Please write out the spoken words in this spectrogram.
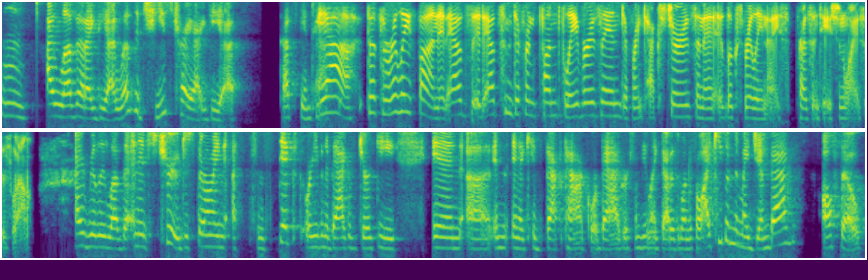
Mm, I love that idea. I love the cheese tray idea. That's fantastic. Yeah, that's really fun. It adds it adds some different fun flavors in, different textures, and it, it looks really nice presentation wise as well. I really love that, and it's true. Just throwing a, some sticks or even a bag of jerky in, uh, in in a kid's backpack or bag or something like that is wonderful. I keep them in my gym bag also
